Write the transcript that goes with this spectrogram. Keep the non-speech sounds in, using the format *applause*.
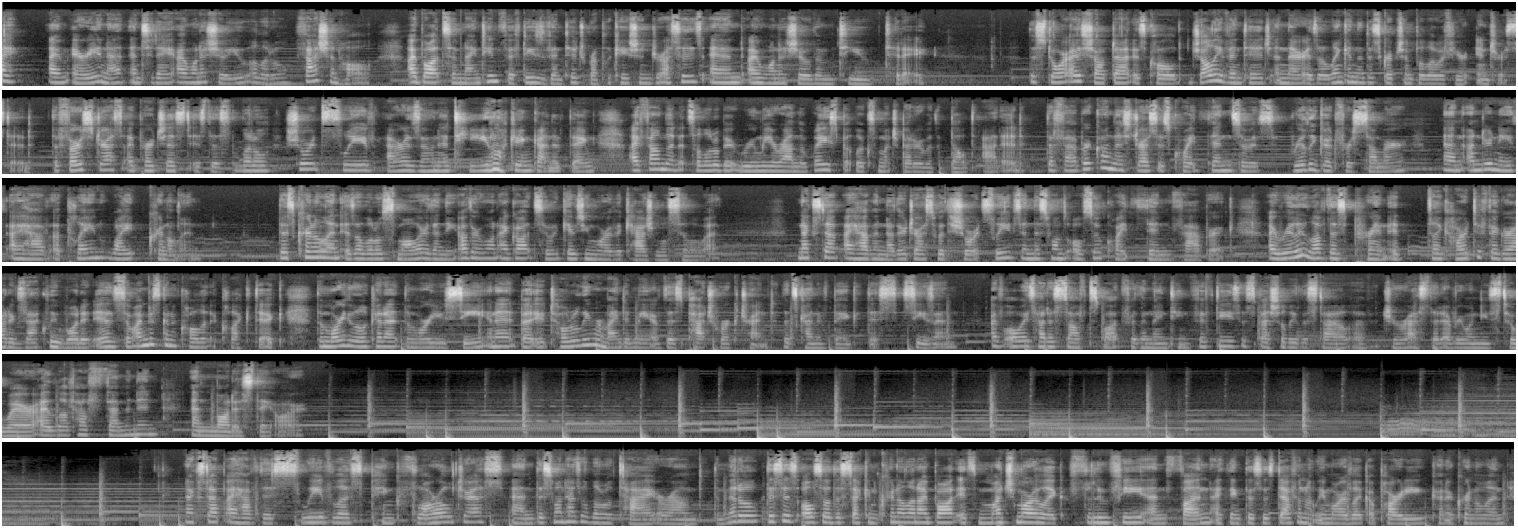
Hi, I'm Arienette, and today I want to show you a little fashion haul. I bought some 1950s vintage replication dresses, and I want to show them to you today. The store I shopped at is called Jolly Vintage, and there is a link in the description below if you're interested. The first dress I purchased is this little short sleeve Arizona *laughs* tea looking kind of thing. I found that it's a little bit roomy around the waist, but looks much better with a belt added. The fabric on this dress is quite thin, so it's really good for summer. And underneath, I have a plain white crinoline. This crinoline is a little smaller than the other one I got, so it gives you more of a casual silhouette. Next up, I have another dress with short sleeves, and this one's also quite thin fabric. I really love this print. It's like hard to figure out exactly what it is, so I'm just gonna call it eclectic. The more you look at it, the more you see in it, but it totally reminded me of this patchwork trend that's kind of big this season. I've always had a soft spot for the 1950s, especially the style of dress that everyone used to wear. I love how feminine and modest they are. Next up, I have this sleeveless pink floral dress, and this one has a little tie around the middle. This is also the second crinoline I bought. It's much more like floofy and fun. I think this is definitely more of like a party kind of crinoline,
